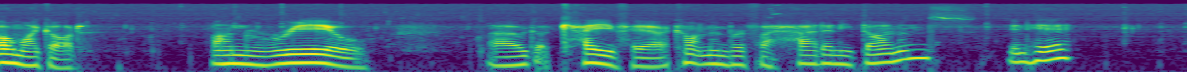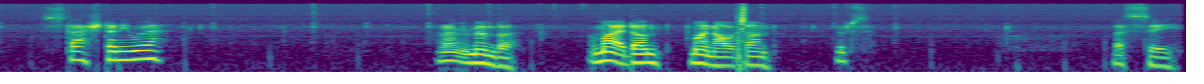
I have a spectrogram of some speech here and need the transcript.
Oh my god. Unreal. Uh, we got a cave here. I can't remember if I had any diamonds in here. Stashed anywhere? I don't remember. I might have done. Might not have done. Oops. Let's see.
